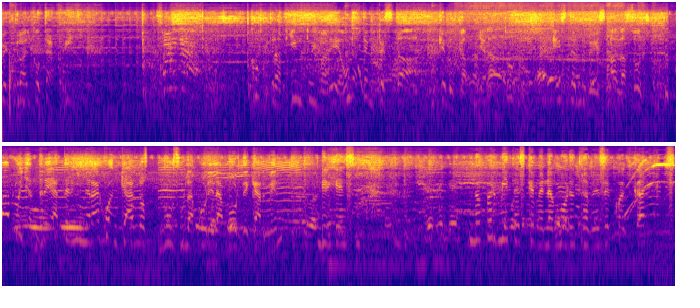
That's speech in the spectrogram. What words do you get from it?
Vendrá algo terrible. Contra viento y marea, una tempestad que lo cambiará todo. Este lunes a las 8. Pablo y Andrea, ¿terminará Juan Carlos Úrsula por el amor de Carmen? Virgencita, no permitas que me enamore otra vez de Juan Carlos.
